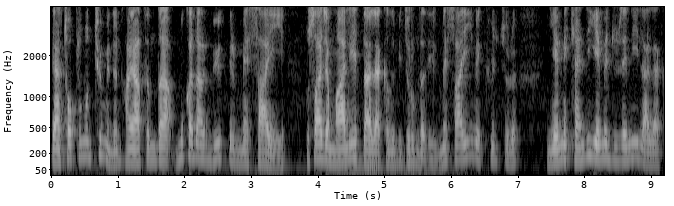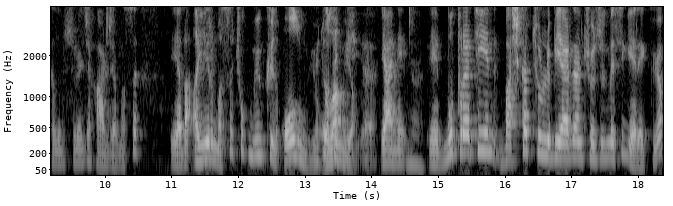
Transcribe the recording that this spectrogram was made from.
Yani toplumun tümünün hayatında bu kadar büyük bir mesaiyi, bu sadece maliyetle alakalı bir durum da değil. Mesaiyi ve kültürü yeme kendi yeme düzeniyle alakalı bir sürece harcaması ya da ayırması çok mümkün olmuyor, Ütopik olamıyor. evet. Yani e, bu pratiğin başka türlü bir yerden çözülmesi gerekiyor.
